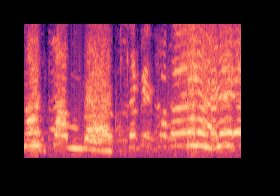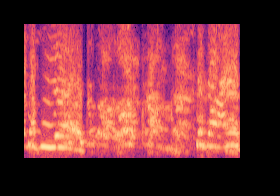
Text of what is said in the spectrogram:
নোট কামবে তোমার এক বাকি এক দফা এক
